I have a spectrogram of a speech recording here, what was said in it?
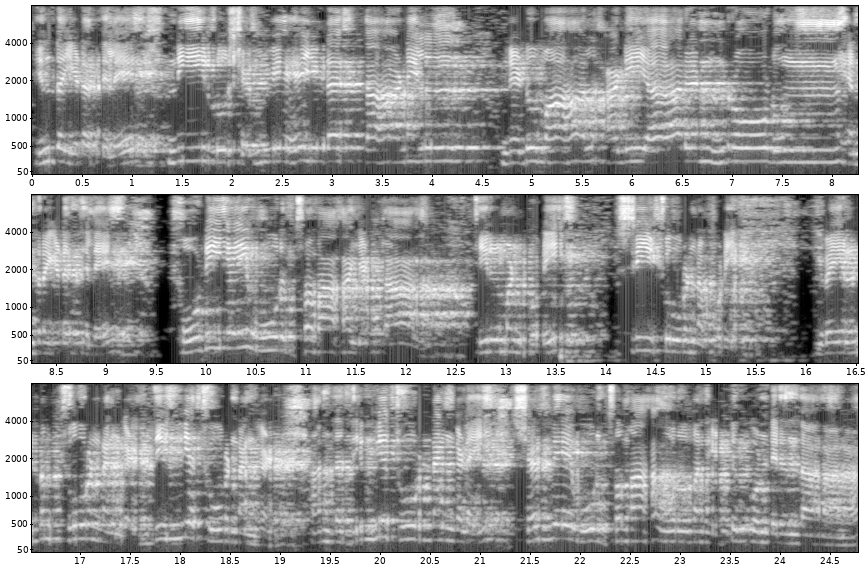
இந்த இடத்திலே நீரு செவ்வே இடத்தானில் நெடுமால் அடியாரென்றோடும் என்ற இடத்திலே பொடியை ஊர்த்வமாக இட்டால் திருமண் பொடி ஸ்ரீ சூர்ண பொடி. இவை இரண்டும் சூர்ணங்கள் திவ்ய சூர்ணங்கள். அந்த திவ்ய சூர்ணங்களை செவ்வே ஊர்த்தமாக ஒருவன் இட்டுக் கொண்டிருந்தானால்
